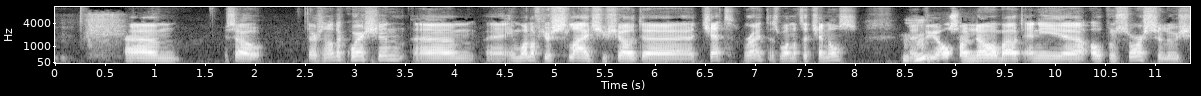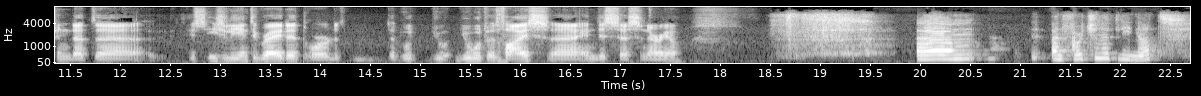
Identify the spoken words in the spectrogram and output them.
um, so there's another question. Um, uh, in one of your slides, you showed uh, chat, right, as one of the channels. Mm -hmm. do you also know about any uh, open source solution that uh, is easily integrated or that, that would you, you would advise in this scenario? Um, unfortunately not.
